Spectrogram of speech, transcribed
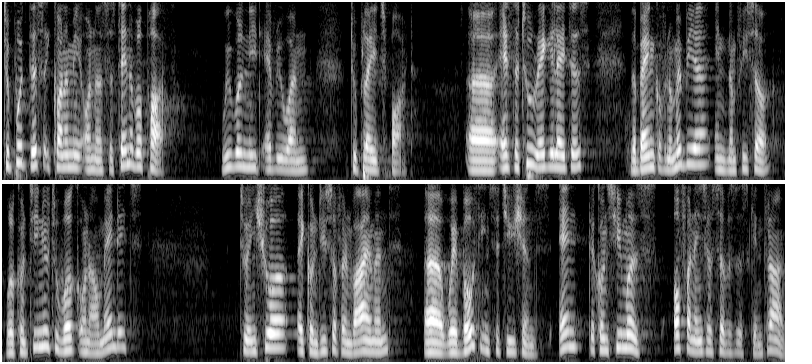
To put this economy on a sustainable path, we will need everyone to play its part. Uh, as the two regulators, the Bank of Namibia and NAMFISA will continue to work on our mandates to ensure a conducive environment uh, where both institutions and the consumers of financial services can thrive.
